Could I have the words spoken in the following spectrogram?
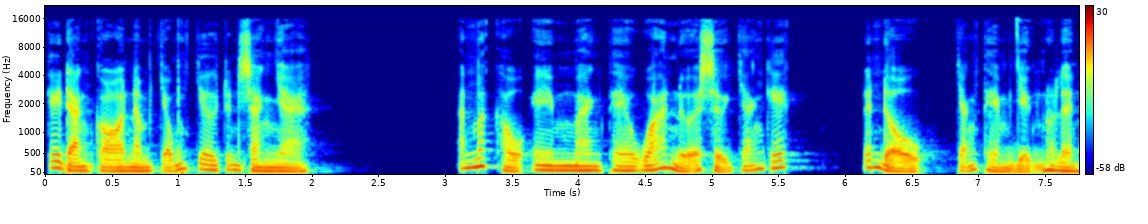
Cái đàn cò nằm chổng chơi trên sàn nhà. Ánh mắt hậu em mang theo quá nửa sự chán ghét, Đến độ chẳng thèm dựng nó lên.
